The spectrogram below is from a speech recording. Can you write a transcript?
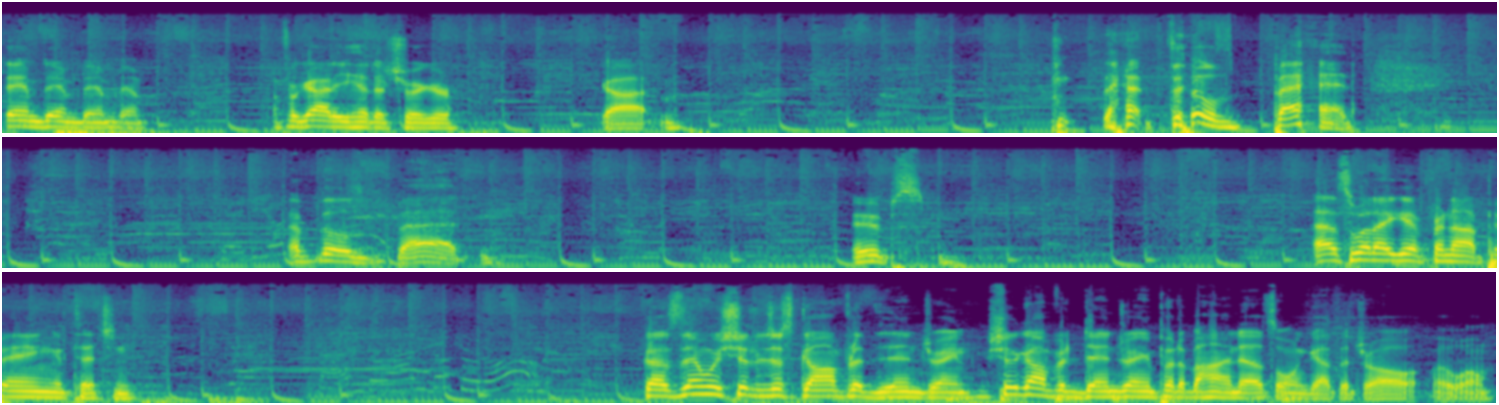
Damn, damn, damn, damn. I forgot he hit a trigger. Got. that feels bad. That feels bad. Oops. That's what I get for not paying attention. Because then we should have just gone for the Dindrane. We should have gone for the Dindrane, put it behind us, and got the draw. Oh well.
